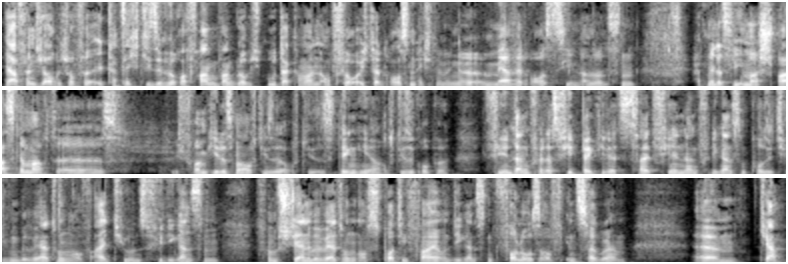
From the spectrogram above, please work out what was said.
Ja, fand ich auch. Ich hoffe, äh, tatsächlich, diese Hörerfragen waren, glaube ich, gut. Da kann man auch für euch da draußen echt eine Menge äh, Mehrwert rausziehen. Ansonsten hat mir das wie immer Spaß gemacht. Äh, es- Ich freue mich jedes Mal auf diese, auf dieses Ding hier, auf diese Gruppe. Vielen Dank für das Feedback die letzte Zeit. Vielen Dank für die ganzen positiven Bewertungen auf iTunes, für die ganzen 5-Sterne-Bewertungen auf Spotify und die ganzen Follows auf Instagram. Ähm, tja,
